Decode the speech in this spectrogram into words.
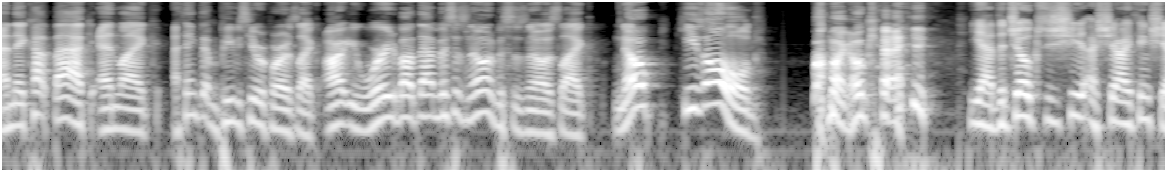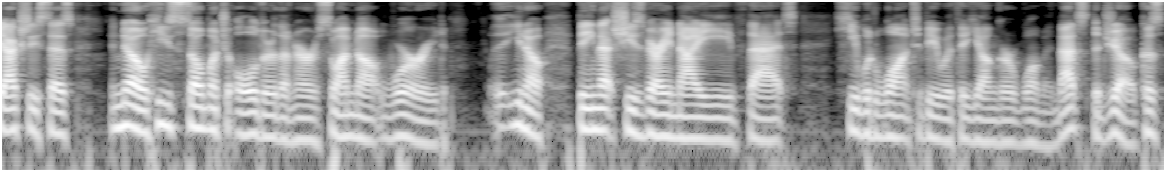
And they cut back, and like, I think the BBC reporter's like, Aren't you worried about that, Mrs. Noah? And Mrs. is like, Nope, he's old. I'm like, Okay. Yeah, the joke she, she I think she actually says, "No, he's so much older than her, so I'm not worried." Uh, you know, being that she's very naive that he would want to be with a younger woman. That's the joke cuz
